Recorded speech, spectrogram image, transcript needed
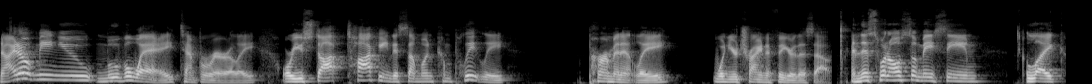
Now, I don't mean you move away temporarily or you stop talking to someone completely permanently when you're trying to figure this out. And this one also may seem like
